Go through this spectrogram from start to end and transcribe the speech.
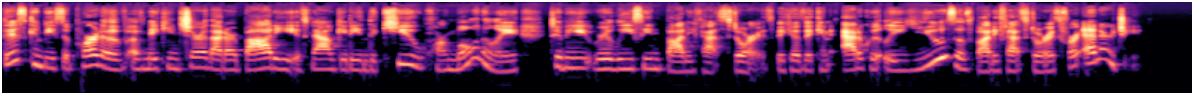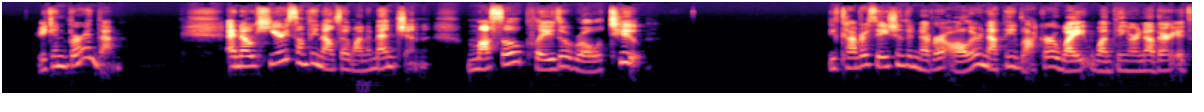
this can be supportive of making sure that our body is now getting the cue hormonally to be releasing body fat stores because it can adequately use those body fat stores for energy. It can burn them. And now, here's something else I want to mention muscle plays a role too. These conversations are never all or nothing, black or white, one thing or another. It's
